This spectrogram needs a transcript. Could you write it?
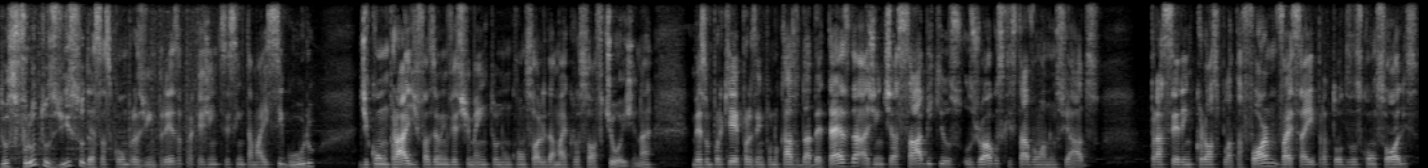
dos frutos disso, dessas compras de empresa, para que a gente se sinta mais seguro de comprar e de fazer um investimento num console da Microsoft hoje, né? Mesmo porque, por exemplo, no caso da Bethesda, a gente já sabe que os, os jogos que estavam anunciados para serem cross-platform, vai sair para todos os consoles.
